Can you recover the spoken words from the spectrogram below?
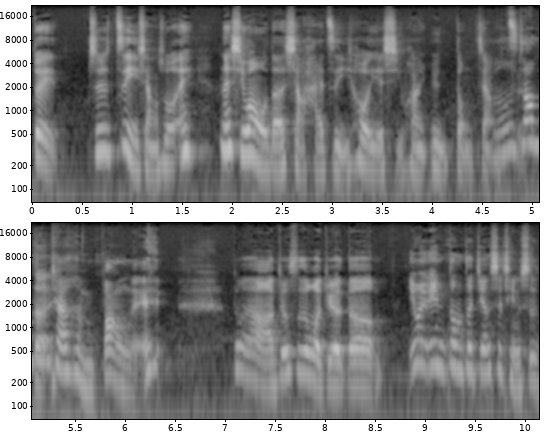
对，就是自己想说，哎，那希望我的小孩子以后也喜欢运动这样子。这样听起来很棒哎。对啊，就是我觉得，因为运动这件事情是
